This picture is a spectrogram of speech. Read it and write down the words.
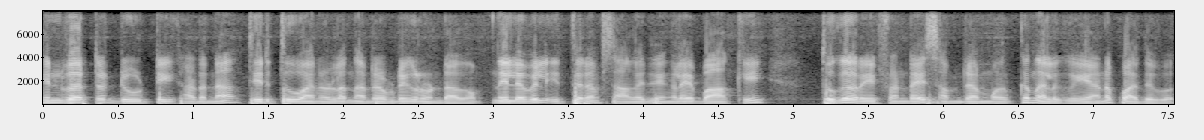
ഇൻവെർട്ടർ ഡ്യൂട്ടി ഘടന തിരുത്തുവാനുള്ള നടപടികളുണ്ടാകും. നിലവിൽ ഇത്തരം സാഹചര്യങ്ങളെ ബാക്കി തുക റീഫണ്ടായി സംരംഭകർക്ക് നൽകുകയാണ് പതിവ്.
